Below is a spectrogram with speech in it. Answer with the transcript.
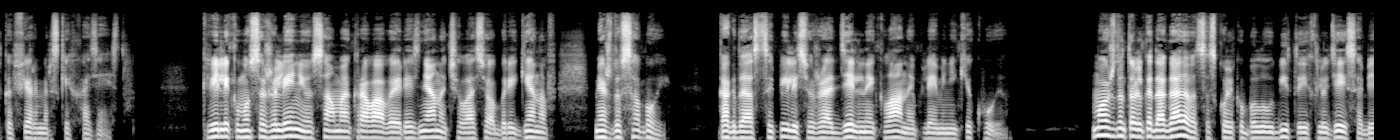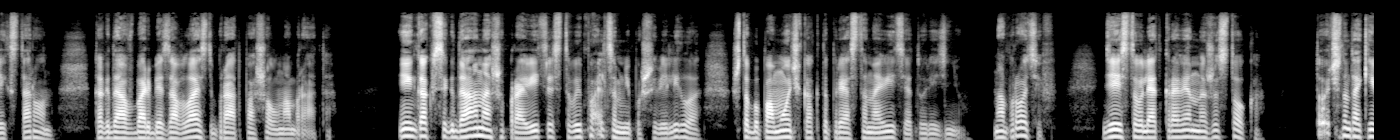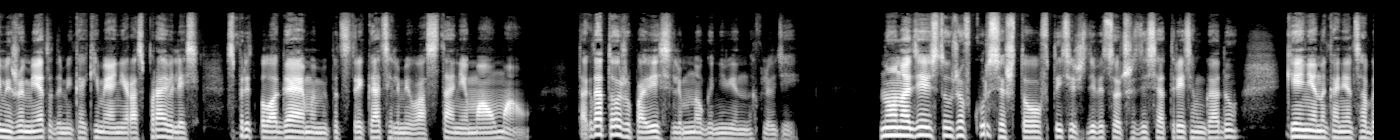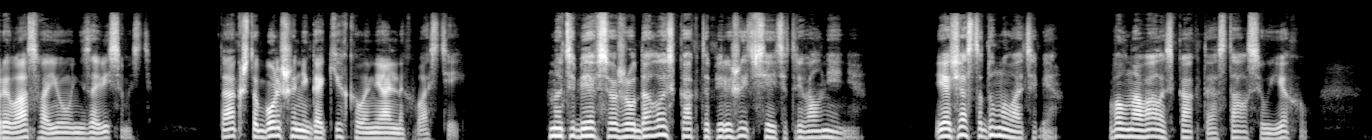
как-то приостановить эту резню. Напротив, действовали откровенно жестоко. Точно такими же методами, какими они расправились с предполагаемыми подстрекателями восстания Мау-Мау. Тогда тоже повесили много невинных людей. Но, надеюсь, ты уже в курсе, что в 1963 году Кения наконец обрела свою независимость. Так что больше никаких колониальных властей. Но тебе все же удалось как-то пережить все эти три волнения. Я часто думала о тебе. Волновалась, как ты остался, уехал. Даже пару раз писала тебе на адрес клуба Мутаига, но ответа от тебя, как всегда, не дождалась. Честно говоря, я даже не знала, жив ты или тоже погиб. Прости меня, Сесили. Но ты же понимаешь, никаких посланий от тебя я, естественно, не получал. Что и неудивительно. Ты и представить себе не можешь, какой у нас тогда творился хаос. Но, конечно, сейчас, оглядываясь в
